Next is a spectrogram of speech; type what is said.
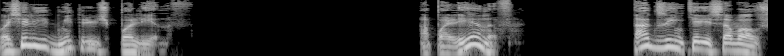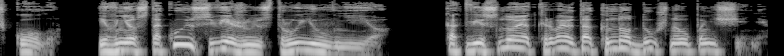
Василий Дмитриевич Поленов. А Поленов так заинтересовал школу и внес такую свежую струю в нее, как весной открывают окно душного помещения.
